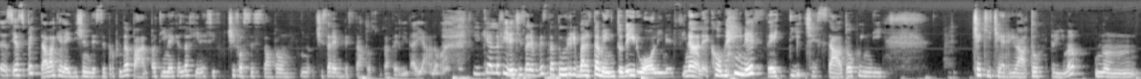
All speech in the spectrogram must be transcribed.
eh, si aspettava che lei discendesse proprio da Palpatine e che alla fine si, ci fosse stato, no, ci sarebbe stato, scusate l'italiano, che alla fine ci sarebbe stato un ribaltamento dei ruoli nel finale, come in effetti c'è stato, quindi c'è chi ci è arrivato prima, non...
